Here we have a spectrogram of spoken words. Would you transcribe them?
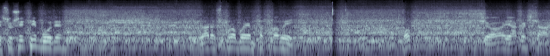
І сушить не буде. Зараз спробуємо підпалити. Оп. Все, якось так.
